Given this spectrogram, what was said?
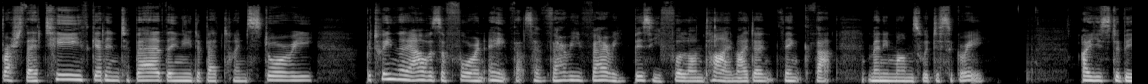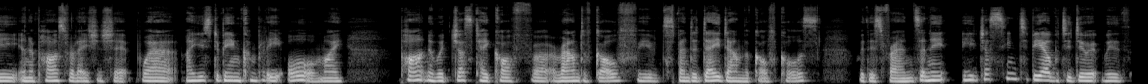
brush their teeth, get into bed. They need a bedtime story. Between the hours of four and eight, that's a very, very busy full on time. I don't think that many mums would disagree. I used to be in a past relationship where I used to be in complete awe. My partner would just take off for a round of golf. He would spend a day down the golf course with his friends and he, he just seemed to be able to do it with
